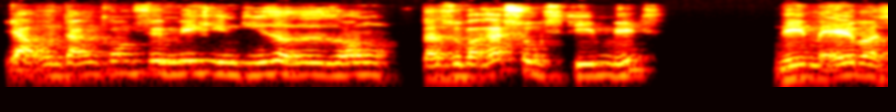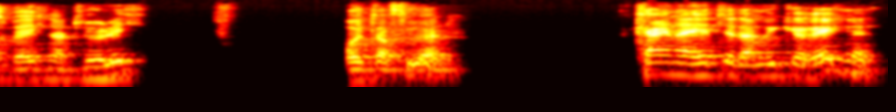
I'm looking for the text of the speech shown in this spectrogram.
Ja, und dann kommt für mich in dieser Saison das Überraschungsteam mit, neben Elbersberg natürlich, Euter Fürth. Keiner hätte damit gerechnet.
